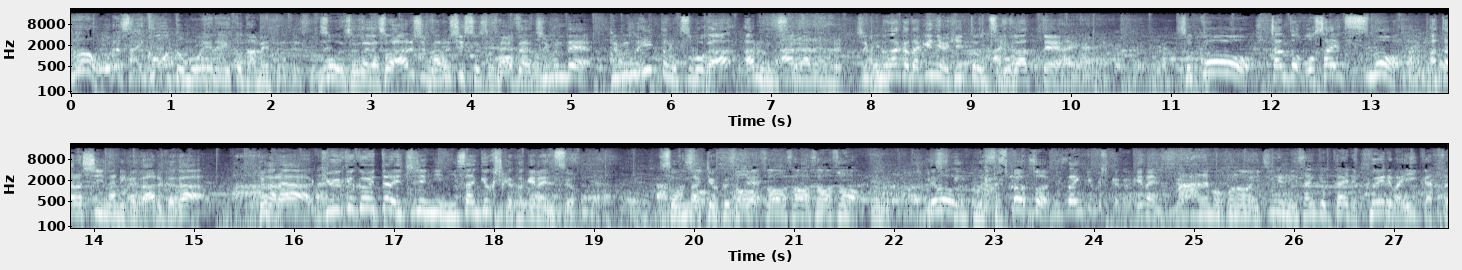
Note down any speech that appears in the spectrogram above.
あ俺最高と思えないとダメってことですよね。そうですよ。だからそれある種ナルシストですよね。だから自分で自分のヒットのツボがああるんですよ。あるあるある自分の中だけにはヒットのツボがあってはいはいはそこをちゃんと抑えつつも新しい何かがあるかがだから究極を言ったら1年に23曲しか書けないんですよ。そんな曲って。いそうそうそうそう、でもそうそう23曲しか書けないんですよ。まあでもこの1年に23曲書いて食えればいいかって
